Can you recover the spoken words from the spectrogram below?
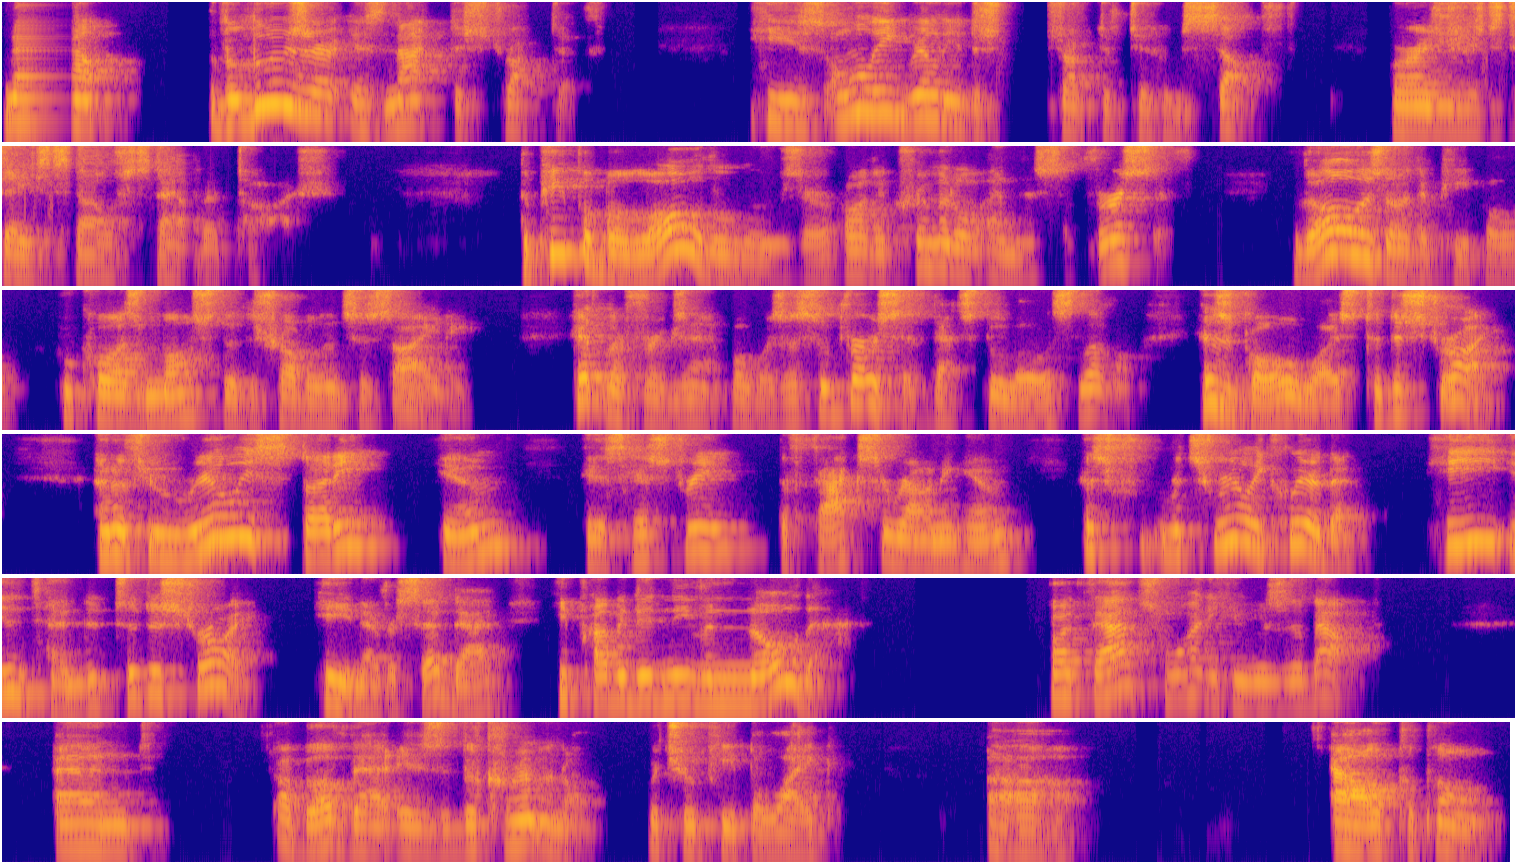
Now, the loser is not destructive. He's only really destructive to himself, or as you say, self sabotage. The people below the loser are the criminal and the subversive. Those are the people who cause most of the trouble in society. Hitler, for example, was a subversive. That's the lowest level. His goal was to destroy. And if you really study him, his history, the facts surrounding him, it's really clear that he intended to destroy. He never said that. He probably didn't even know that. But that's what he was about. And above that is the criminal, which are people like uh, Al Capone,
